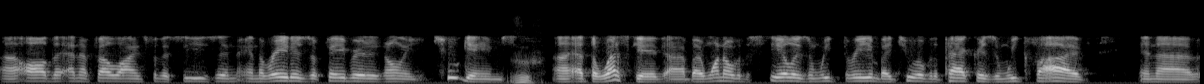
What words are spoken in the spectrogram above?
uh, all the NFL lines for the season, and the Raiders are favored in only two games uh, at the Westgate uh, by one over the Steelers in Week Three and by two over the Packers in Week Five, and uh,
